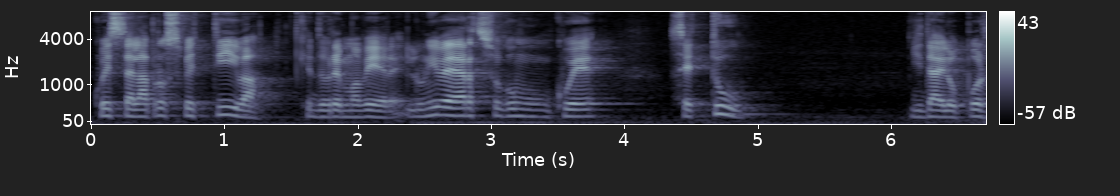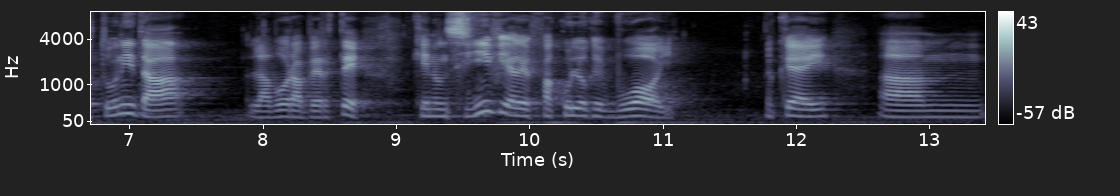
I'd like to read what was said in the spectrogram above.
questa è la prospettiva che dovremmo avere. L'universo comunque, se tu gli dai l'opportunità, lavora per te, che non significa che fa quello che vuoi, ok? Um,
